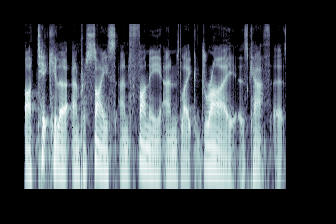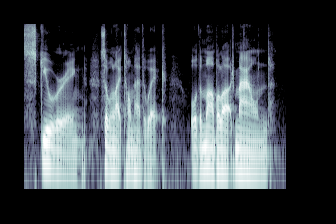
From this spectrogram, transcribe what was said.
articulate and precise and funny and like dry as Kath at skewering someone like Tom Heatherwick or the Marble Arch Mound.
